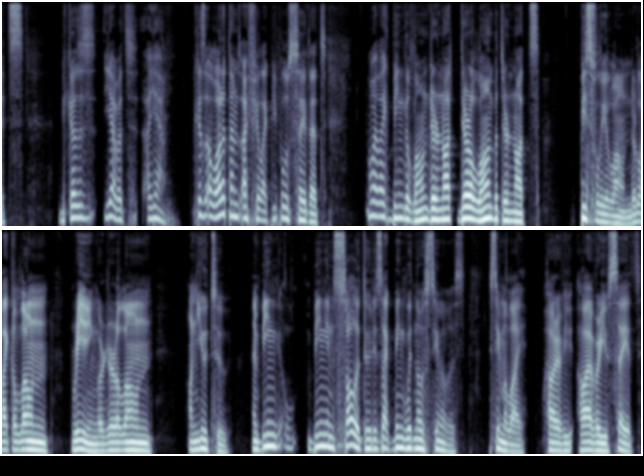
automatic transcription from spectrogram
It's because yeah, but uh, yeah, because a lot of times I feel like people say that, oh, I like being alone. They're not. They're alone, but they're not peacefully alone. They're like alone reading or they're alone on YouTube and being being in solitude is like being with no stimulus stimuli however you, however you say it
